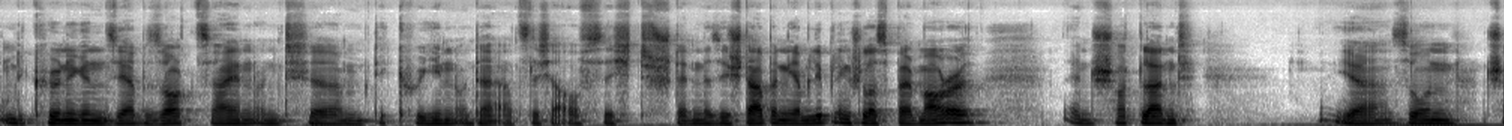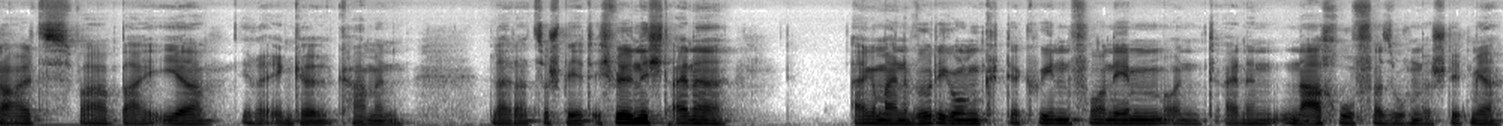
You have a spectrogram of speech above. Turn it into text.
um die Königin sehr besorgt seien und ähm, die Queen unter ärztlicher Aufsicht stände. Sie starb in ihrem Lieblingsschloss Balmoral in Schottland. Ihr Sohn Charles war bei ihr, ihre Enkel kamen leider zu spät. Ich will nicht eine allgemeine Würdigung der Queen vornehmen und einen Nachruf versuchen, das steht mir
